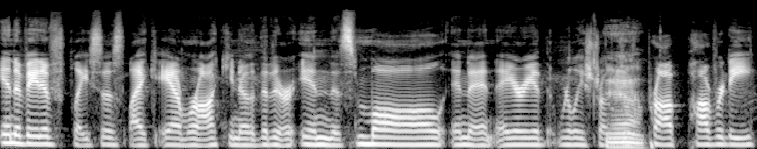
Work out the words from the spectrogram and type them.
innovative places like AMROC, you know, that are in this mall in an area that really struggles Yeah. with pro- poverty,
